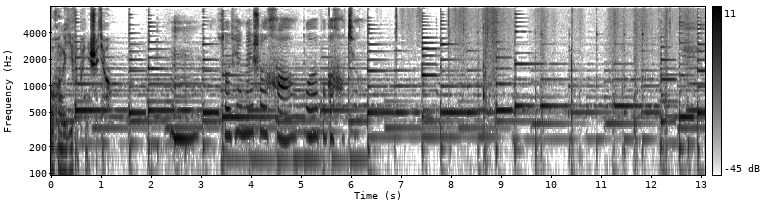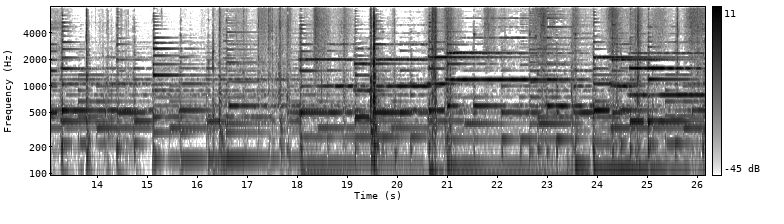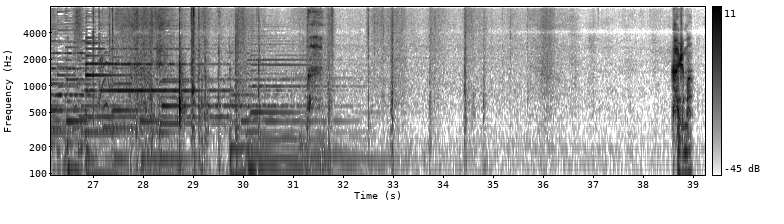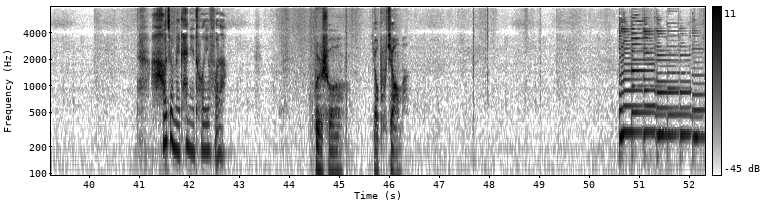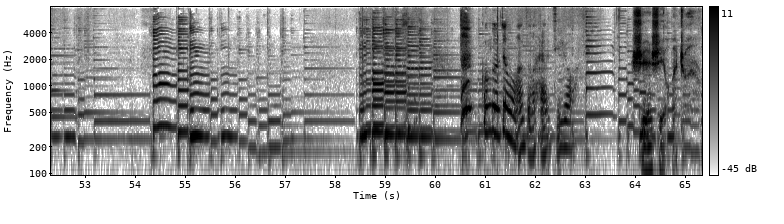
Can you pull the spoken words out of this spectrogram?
我换个衣服陪你睡觉。嗯，昨天没睡好，我要补个好觉。看什么？好久没看你脱衣服了。不是说要补觉吗？工作这么忙，怎么还有肌肉啊？实验室也要搬砖啊。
